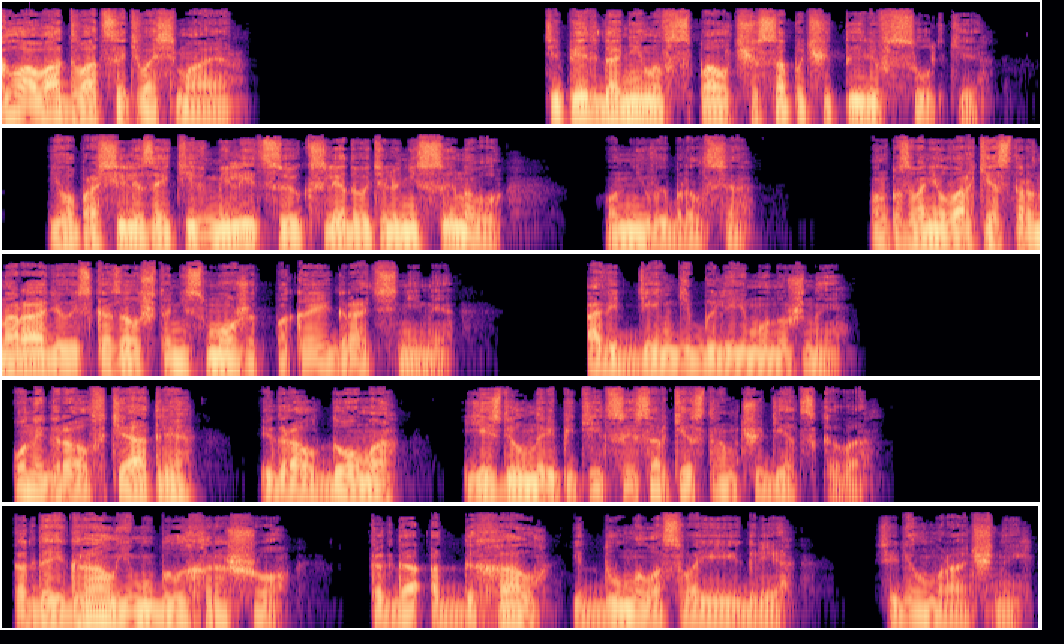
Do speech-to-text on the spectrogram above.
Глава двадцать восьмая Теперь Данилов спал часа по четыре в сутки. Его просили зайти в милицию к следователю Несынову. Он не выбрался. Он позвонил в оркестр на радио и сказал, что не сможет пока играть с ними. А ведь деньги были ему нужны. Он играл в театре, играл дома, ездил на репетиции с оркестром Чудецкого. Когда играл, ему было хорошо. Когда отдыхал и думал о своей игре, сидел мрачный.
